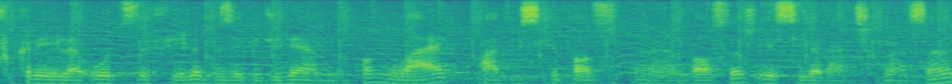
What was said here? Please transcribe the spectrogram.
fikringlar otsifinglar bizga juda yam muhim. Layk подписка e, bosish esinglardan chiqmasin.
